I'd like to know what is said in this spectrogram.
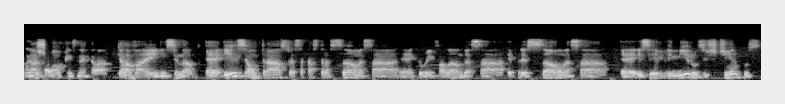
nas jovens né, que, ela, que ela vai ensinando. É, esse é um traço, essa castração, essa é, que eu venho falando, essa repressão, essa, é, esse reprimir os instintos,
